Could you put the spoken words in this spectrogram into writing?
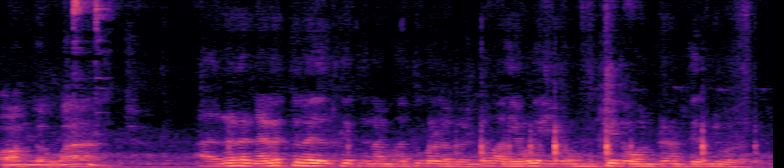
on the land. அதனால் நிலத்தில் இருக்கிறதுக்கு நம்ம கற்றுக்கொள்ள வேண்டும் அது எவ்வளோ முக்கியத்துவம் என்று நம்ம தெரிஞ்சு கொள்ள வேண்டும்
